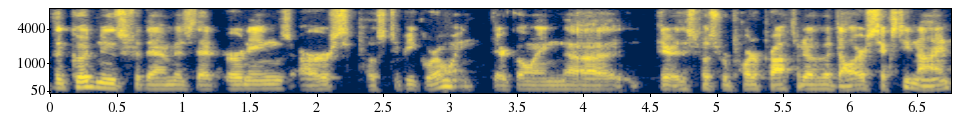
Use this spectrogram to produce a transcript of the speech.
the good news for them is that earnings are supposed to be growing. They're going, uh, they're, they're, supposed to report a profit of $1.69.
